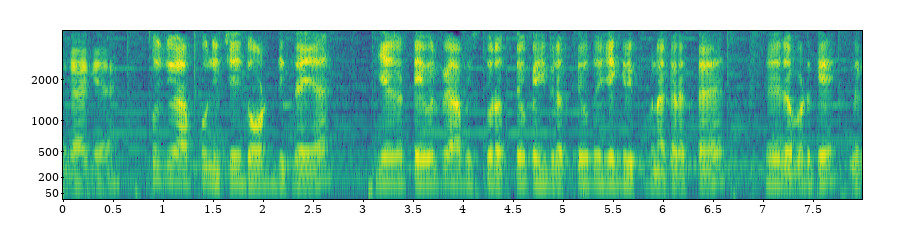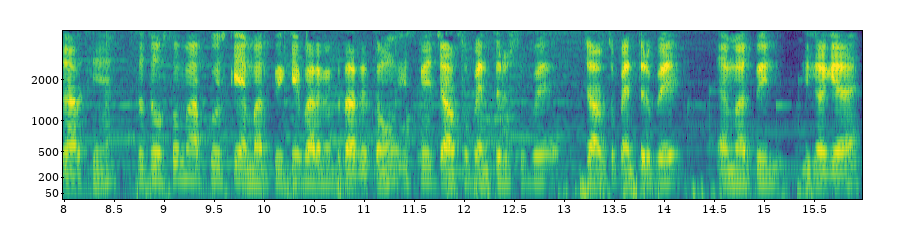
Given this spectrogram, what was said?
लगाया गया है। तो जो आपको नीचे डॉट दिख रहे हैं, ये अगर टेबल पे आप इसको रखते हो, कहीं भी रखते हो तो ये ग्रिप बना कर रखता है। रबड़ के लगा रखे हैं। तो दोस्तों, मैं आपको इसके एमआरपी के बारे में बता देता हूँ। इसमें चार सौ पैंतीस रुपये चार सौ पैंतीस रुपये एम लिखा गया है।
